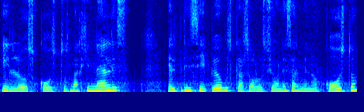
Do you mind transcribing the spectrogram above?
y los costos marginales, el principio de buscar soluciones al menor costo,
